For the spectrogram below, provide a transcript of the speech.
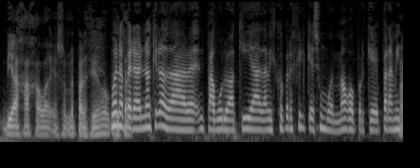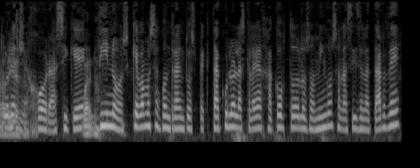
viaja a Hawái. Eso me pareció Bueno, brutal. pero no quiero dar pábulo aquí a David Copperfield, que es un buen mago, porque para mí tú eres mejor. Así que Bueno. dinos, ¿qué vamos a encontrar en tu espectáculo, La Escalera de Jacob, todos los domingos a las 6 de la tarde?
